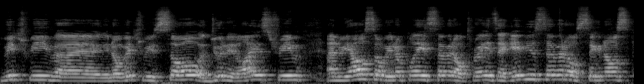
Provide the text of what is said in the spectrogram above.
which we uh, you know which we saw during the live stream. And we also you know played several trades. I gave you several signals.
